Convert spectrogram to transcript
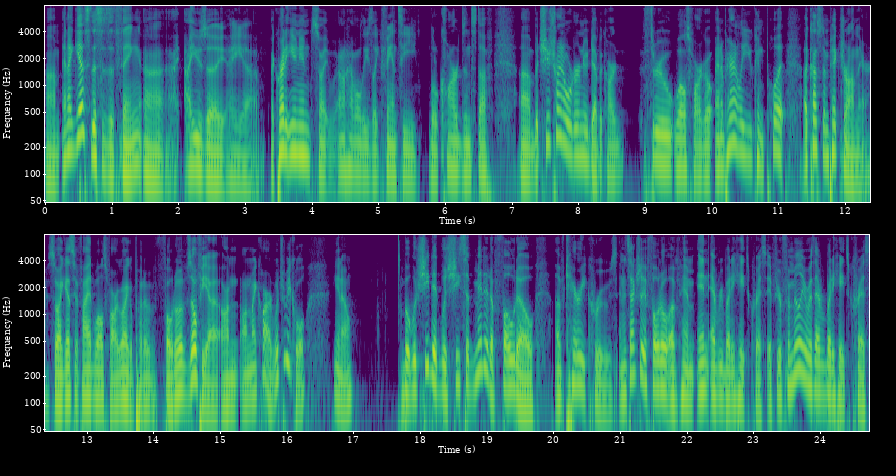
Um, and I guess this is a thing. Uh, I, I, use a, a, uh, a, credit union, so I, I, don't have all these like fancy little cards and stuff. Uh, but she was trying to order a new debit card. through Wells Fargo, and apparently you can put a custom picture on there. So I guess if I had Wells Fargo, I could put a photo of Zofia on on my card, which would be cool, you know. But what she did was she submitted a photo of Terry Crews, and it's actually a photo of him in Everybody Hates Chris. If you're familiar with Everybody Hates Chris,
